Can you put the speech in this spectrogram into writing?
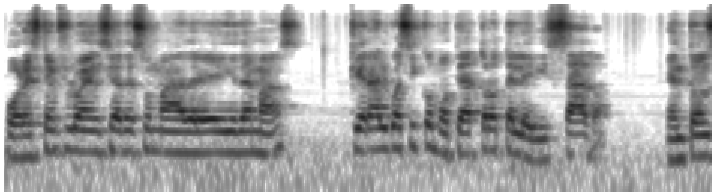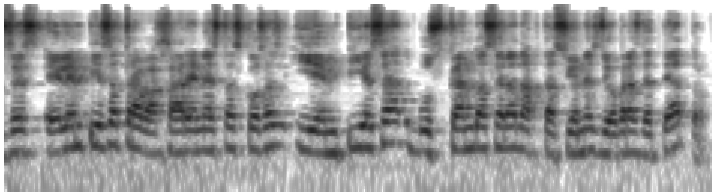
por esta influencia de su madre y demás, que era algo así como teatro televisado. Entonces él empieza a trabajar en estas cosas y empieza buscando hacer adaptaciones de obras de teatro.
